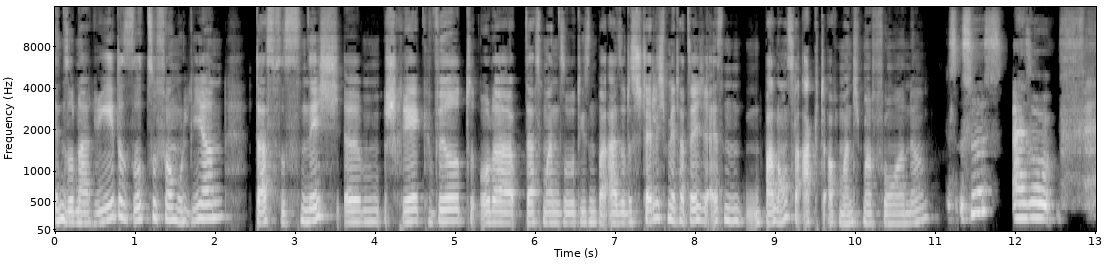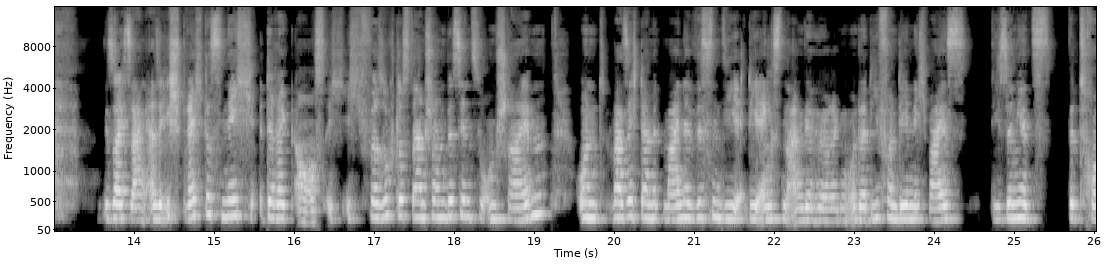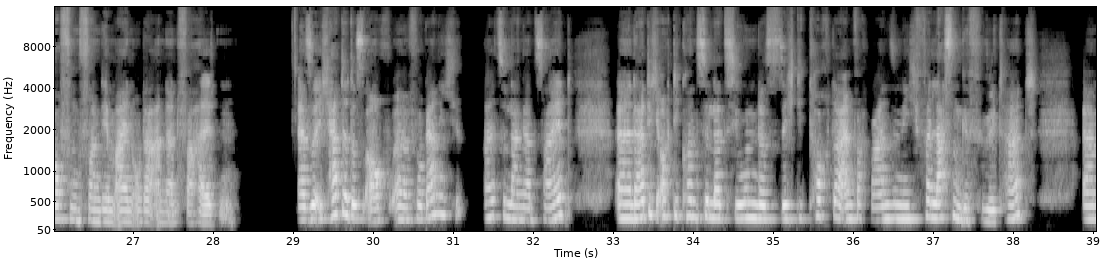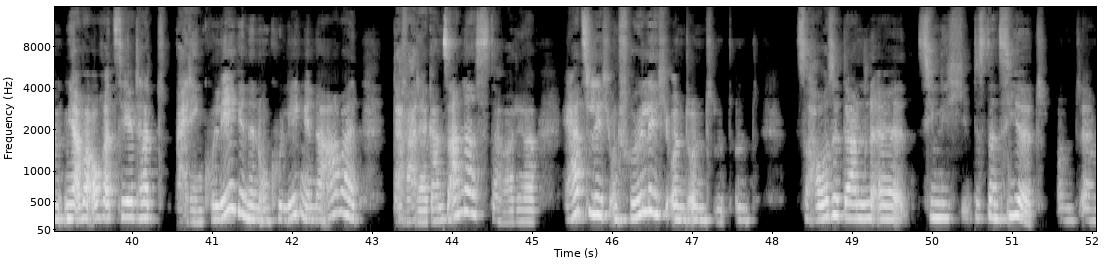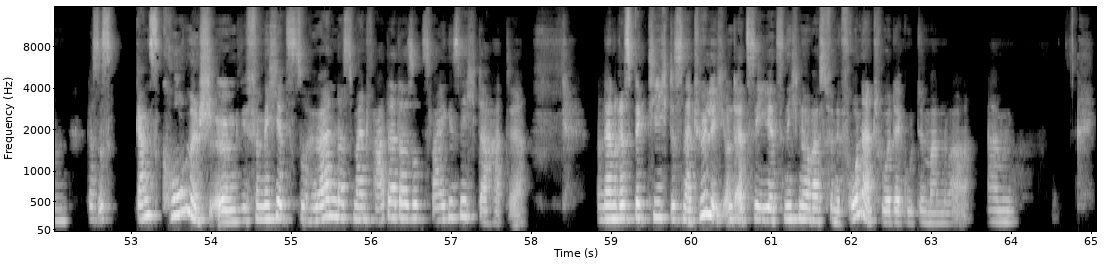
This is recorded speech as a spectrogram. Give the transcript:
in so einer Rede so zu formulieren, dass es nicht ähm, schräg wird oder dass man so diesen, ba also das stelle ich mir tatsächlich als ein Balanceakt auch manchmal vor, ne? Das ist es. Also wie soll ich sagen? Also ich spreche das nicht direkt aus. Ich, ich versuche das dann schon ein bisschen zu umschreiben. Und was ich damit meine, wissen die, die engsten Angehörigen oder die, von denen ich weiß, die sind jetzt betroffen von dem einen oder anderen Verhalten. Also ich hatte das auch äh, vor gar nicht allzu langer Zeit. Äh, da hatte ich auch die Konstellation, dass sich die Tochter einfach wahnsinnig verlassen gefühlt hat. Ähm, mir aber auch erzählt hat, bei den Kolleginnen und Kollegen in der Arbeit, da war der ganz anders, da war der herzlich und fröhlich und, und, und, und zu Hause dann äh, ziemlich distanziert. Und ähm, das ist ganz komisch irgendwie für mich jetzt zu hören, dass mein Vater da so zwei Gesichter hatte. Und dann respektiere ich das natürlich und erzähle jetzt nicht nur, was für eine Frohnatur der gute Mann war. Ähm,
